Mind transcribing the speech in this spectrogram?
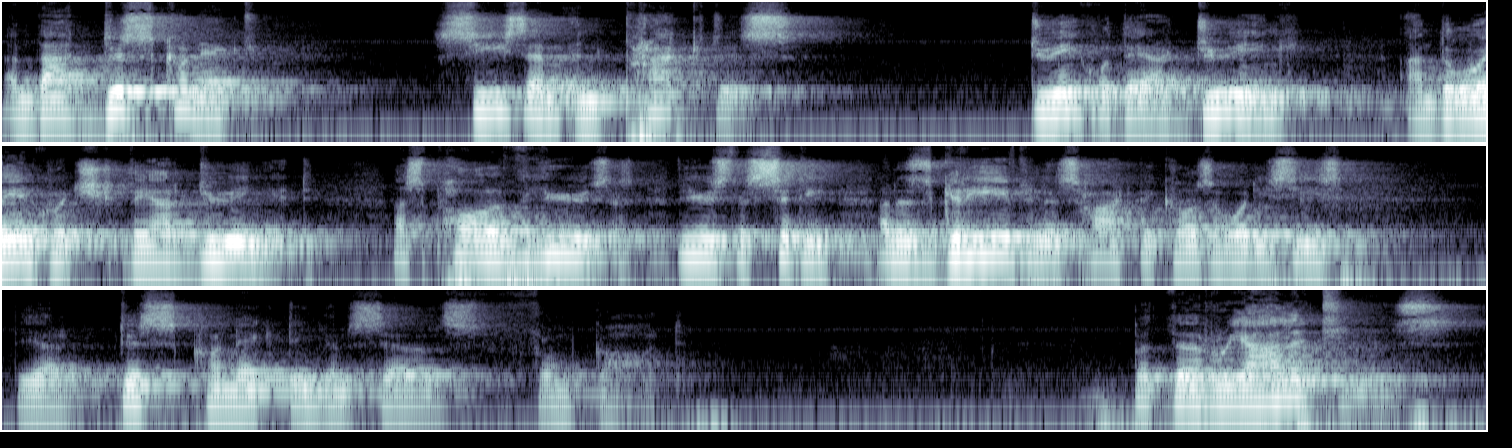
And that disconnect sees them in practice doing what they are doing and the way in which they are doing it as Paul views, views the city and is grieved in his heart because of what he sees, they are disconnecting themselves from God. But the reality is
